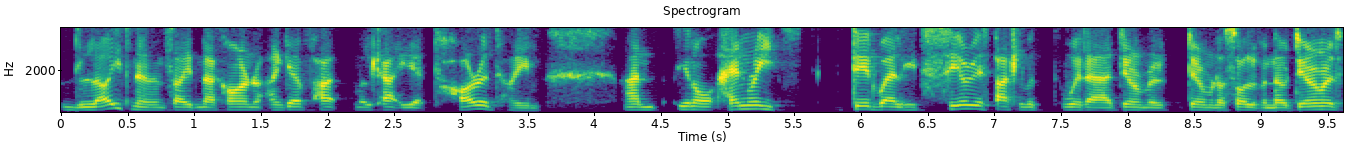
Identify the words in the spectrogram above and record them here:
lightning inside in that corner and gave Pat Mulcahy a torrid time. And you know Henry did well. He'd serious battle with with uh, Diarmuid Diarmuid O'Sullivan. Now Diarmuid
